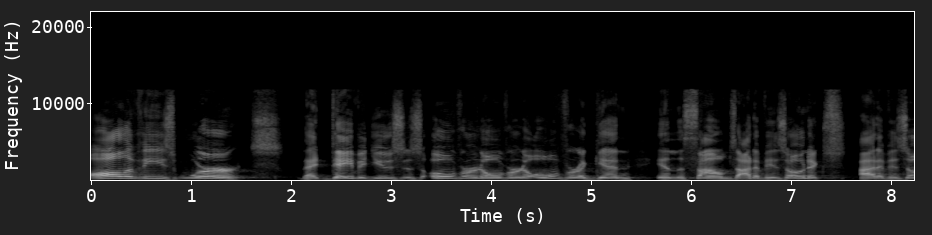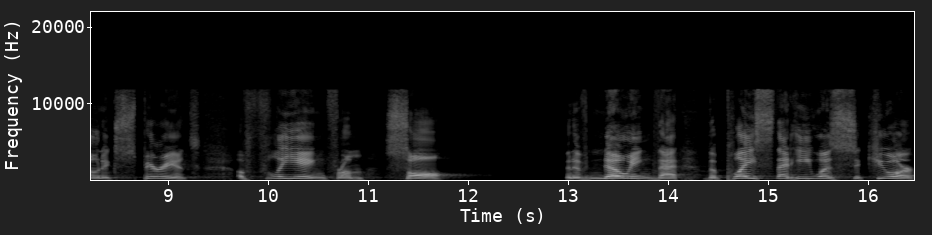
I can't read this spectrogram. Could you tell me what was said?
All of these words that David uses over and over and over again in the Psalms out of his own, ex, out of his own experience of fleeing from Saul and of knowing that the place that he was secure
